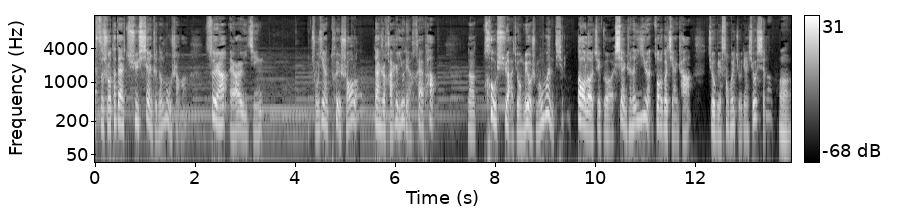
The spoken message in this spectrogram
X 说他在去县城的路上啊，虽然 L 已经逐渐退烧了，但是还是有点害怕。那后续啊就没有什么问题了。到了这个县城的医院做了个检查，就给送回酒店休息了。嗯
